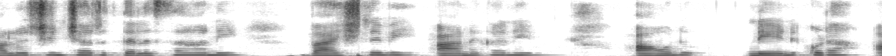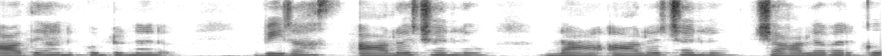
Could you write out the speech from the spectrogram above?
ఆలోచించారు తెలుసా అని వైష్ణవి అనగానే అవును నేను కూడా అదే అనుకుంటున్నాను. విరాస్ ఆలోచనలు నా ఆలోచనలు చాలా వరకు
